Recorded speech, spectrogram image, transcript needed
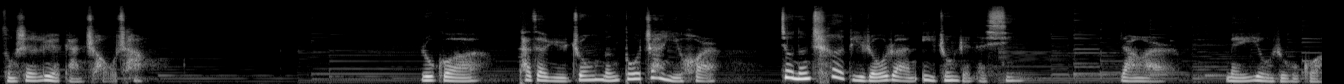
总是略感惆怅。如果他在雨中能多站一会儿，就能彻底柔软意中人的心。然而，没有如果。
